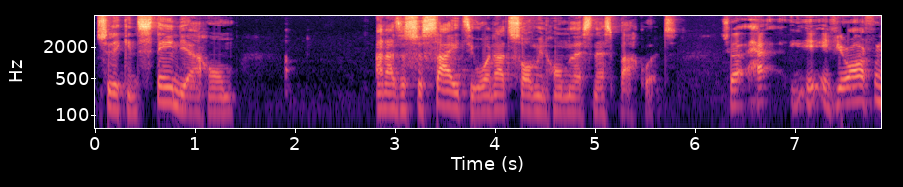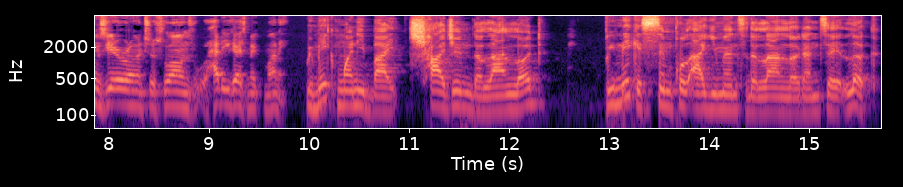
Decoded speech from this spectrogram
so they can stay in their home. And as a society, we're not solving homelessness backwards. So, if you're offering zero interest loans, how do you guys make money? We make money by charging the landlord. We make a simple argument to the landlord and say, look,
